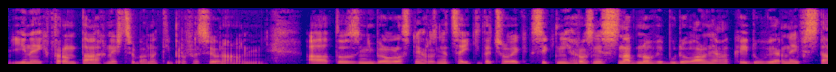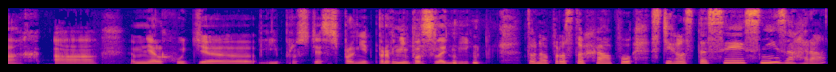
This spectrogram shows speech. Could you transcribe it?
jiných frontách, než třeba na té profesionální. A to z ní bylo vlastně hrozně cítit a člověk si k ní hrozně snadno vybudoval nějaký důvěrný vztah a měl chuť eh, jí prostě splnit první, poslední. to naprosto chápu. Stihl jste si s ní zahrát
